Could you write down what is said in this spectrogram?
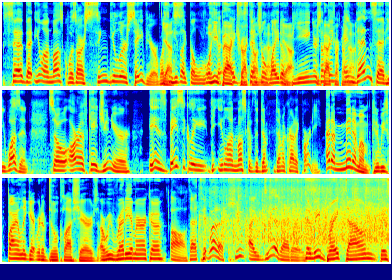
said that Elon Musk was our singular savior. Wasn't Yes. he like the Well, he backtracked existential light of Yeah. being or He something? And that. then said he wasn't. So RFK Jr. is basically the Elon Musk of the Dem- Democratic Party. At a minimum, can we finally get rid of dual class shares? Are we ready, America? Oh, that's what a cute idea that is. Can we break down this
